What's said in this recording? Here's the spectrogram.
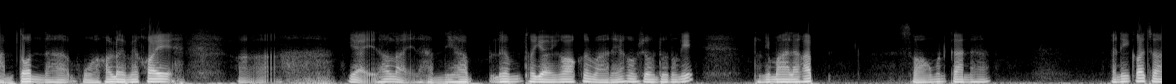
3 ต้นนะครับ หัวเขาเลยไม่ค่อยอใหญ่เท่าไหร่นะครับนี่ครับ เริ่มทยอยงอกขึ้นมานะคุณผู้ชมดูตรงนี้ ตรงนี้มาแล้วครับสองเหมือนกันนะฮะอันนี้ก็จะ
